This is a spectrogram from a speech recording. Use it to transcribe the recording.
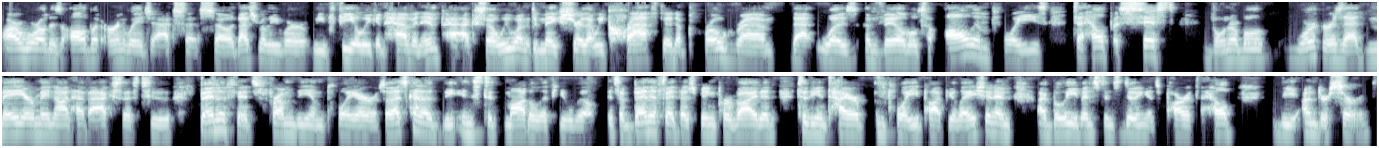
our world is all about earned wage access. So that's really where we feel we can have an impact. So we wanted to make sure that we crafted a program that was available to all employees to help assist vulnerable workers that may or may not have access to benefits from the employer. So that's kind of the instant model, if you will. It's a benefit that's being provided to the entire employee population. And I believe Instant's doing its part to help the underserved.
